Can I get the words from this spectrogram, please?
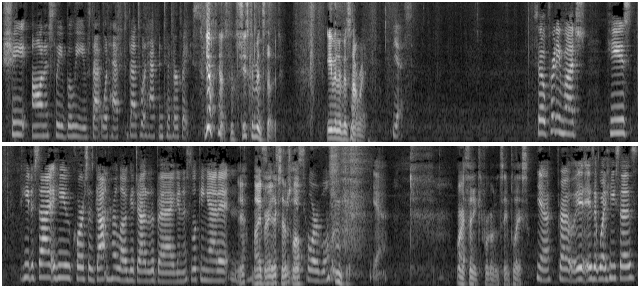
she honestly believes that what happened. That's what happened to her face. Yeah, yes, she's convinced of it, even if it's not right. Yes. So pretty much, he's he decide he of course has gotten her luggage out of the bag and is looking at it. And Yeah, my very next note as well. It's horrible. yeah, Or I think if we're going to the same place. yeah. Probably is it what he says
